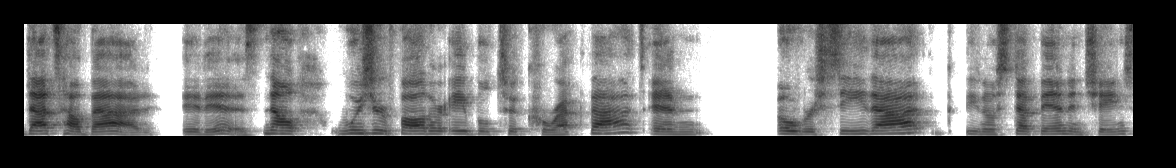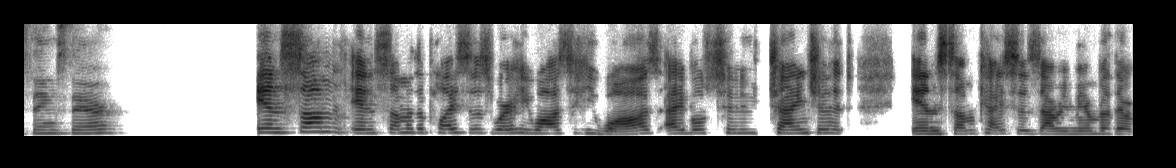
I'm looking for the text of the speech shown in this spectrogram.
that's how bad it is now was your father able to correct that and oversee that you know step in and change things there in some in some of the places where he was he was able to change it in some cases i remember there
